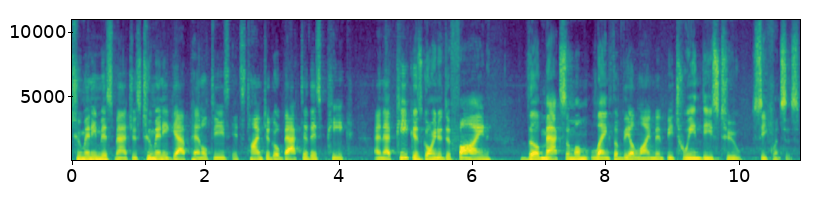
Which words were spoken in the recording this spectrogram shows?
too many mismatches, too many gap penalties. It's time to go back to this peak, and that peak is going to define the maximum length of the alignment between these two sequences.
